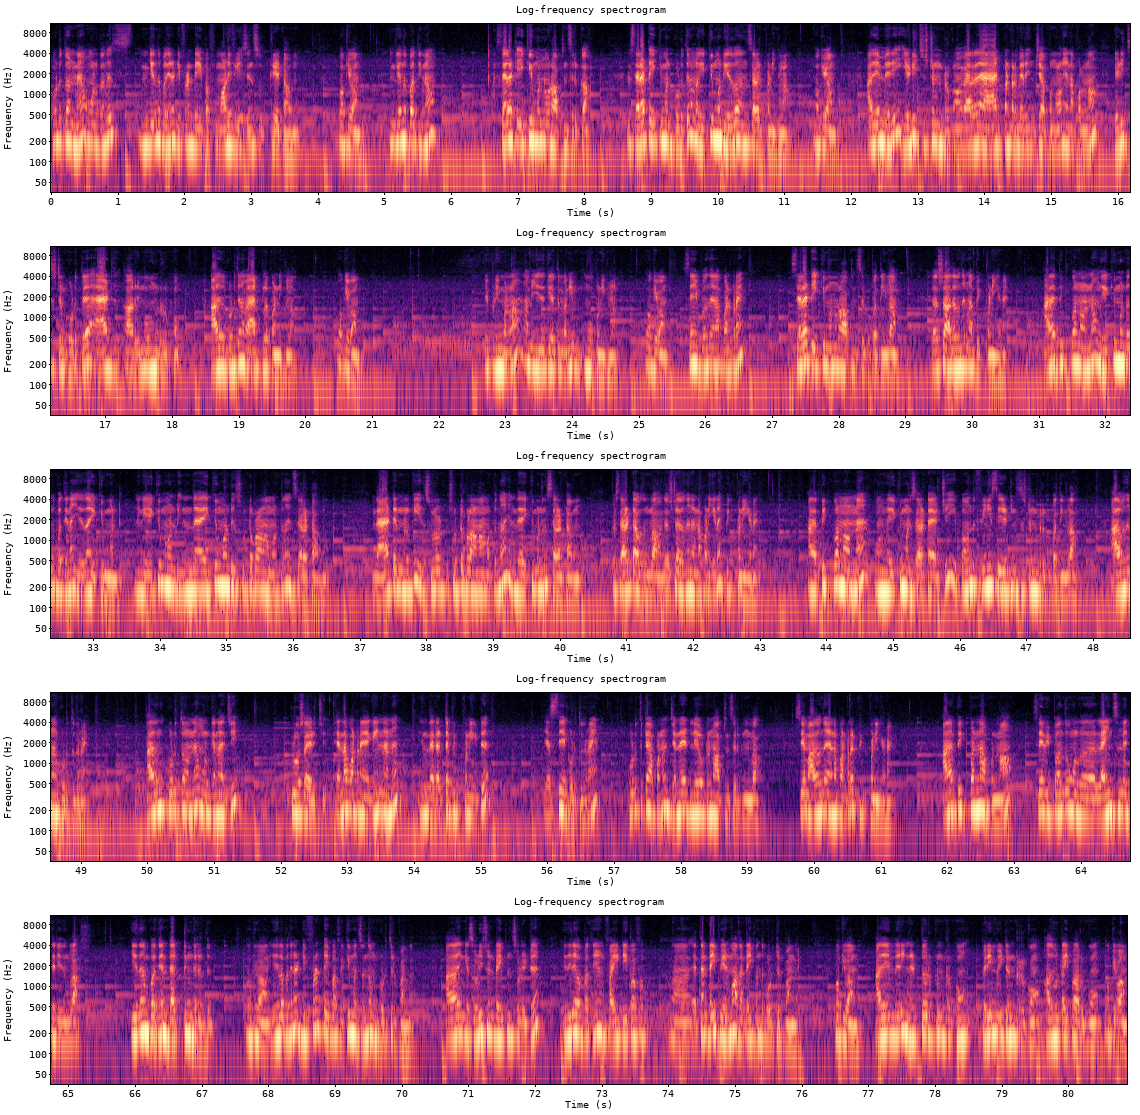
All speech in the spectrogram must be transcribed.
கொடுத்தோன்னே உங்களுக்கு வந்து இங்கேருந்து பார்த்தீங்கன்னா different type of modifications create ஆகும். ஓகேவா இங்கேருந்து பார்த்தீங்கன்னா செலக்ட் எக்யூப்மெண்ட்னு ஒரு ஆப்ஷன்ஸ் இருக்கா? செலக்ட் எக்யூப்மெண்ட் கொடுத்து நம்ம எக்யூப்மெண்ட் எதுவோ வந்து செலக்ட் பண்ணிக்கலாம். ஓகேவா அதேமாரி எடிட் சிஸ்டம் இருக்கும். வேறு ஏதாவது ஆட் பண்ணுற மாதிரி இருந்துச்சு அப்படின்னாலும் என்ன பண்ணலாம்? எடிட் சிஸ்டம் கொடுத்து ஆட் ஆர் ரிமூவ்னு இருக்கும். அது கொடுத்து நம்ம ஆட்களை பண்ணிக்கலாம். ஓகேவா எப்படி பண்ணலாம். நம்ம இதுக்கு ஏற்ற மாதிரி மூவ் பண்ணிக்கலாம். ஓகேவா சரி இப்போ வந்து என்ன பண்ணுறேன் செலக்ட் எக்யூப்மெண்ட் ஆப்ஷன்ஸ் இருக்குது பார்த்தீங்களா? ஜஸ்ட் அதை வந்து நான் பிக் பண்ணிக்கிறேன். அதை பிக் பண்ணோன்னா உங்கள் எக்யூப்மெண்ட் வந்து பார்த்தீங்கன்னா இதுதான் எக்யூப்மெண்ட் நீங்கள் எக்யூப்மெண்ட் இந்த எக்யூப்மெண்ட்டுக்கு சூட்டபிள் ஆனால் மட்டும்தான் இது செலக்ட் ஆகும். இந்த ஏர்டெல்மெலுக்கு இது சூ சூட்டபிள் ஆனால் மட்டும்தான் இந்த எக்யூப்மெண்ட் செலக்ட் ஆகும். இப்போ செலக்ட் ஆகுதுங்களா? ஜஸ்ட் அதை வந்து நான் என்ன பண்ணிக்கிறேன்? பிக் பண்ணிக்கிறேன். அதை பிக் பண்ணோன்னே உங்கள் எக்யூப்மெண்ட் செலக்ட் ஆகிடுச்சு இப்போ வந்து ஃபினிஷ் எடிட்டிங் சிஸ்டம் இருக்குது பார்த்தீங்களா? அதை வந்து நான் கொடுத்துக்கிறேன். அது வந்து கொடுத்தோன்னே உங்களுக்கு என்னாச்சு? க்ளோஸ் ஆகிடுச்சு என்ன பண்ணுறேன் எகைன் நான் இந்த டெட்டை பிக் பண்ணிக்கிட்டு எஸ்சியை கொடுத்துக்கிறேன். கொடுத்துட்டேன் அப்படின்னா ஜெனரேட் லேஅவுட்னு ஆப்ஷன்ஸ் இருக்குங்களா? சேம் அதை வந்து என்ன பண்ணுறேன் பிக் பண்ணிக்கிறேன். அதை பிக் பண்ண அப்படின்னா சேம் இப்போ வந்து உங்களுக்கு லைன்ஸுமே தெரியுதுங்களா? இதுதான் பார்த்தீங்கன்னா டட்டுங்கிறது ஓகேவா இதில் பார்த்தீங்கன்னா டிஃப்ரெண்ட் டைப் ஆஃப் எக்யூப்மெண்ட்ஸ் வந்து உங்களுக்கு கொடுத்துருப்பாங்க. அதாவது இங்கே சொல்யூஷன் டைப்னு சொல்லிட்டு இதில் பார்த்தீங்கன்னா ஃபைவ் டைப் ஆஃப் எத்தனை டைப் வேணுமோ அந்த டைப் வந்து கொடுத்துருப்பாங்க. ஓகேவா அதேமாரி நெட்ஒர்க்குன்னு இருக்கும் பெரிமீட்டர்னு இருக்கும் அது ஒரு டைப்பாக இருக்கும். ஓகேவா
